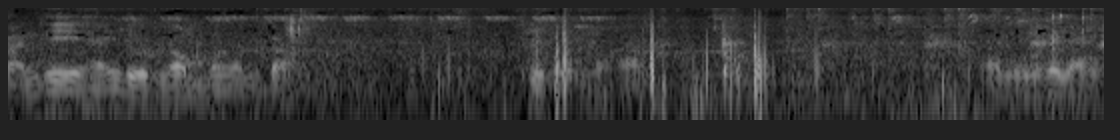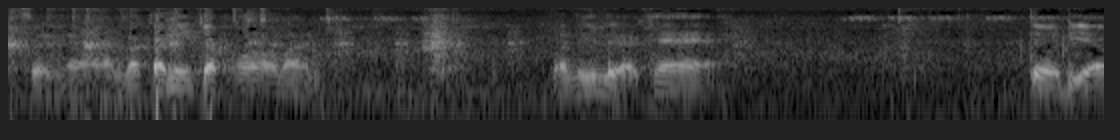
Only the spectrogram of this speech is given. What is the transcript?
มันที่ให้ดูดนมเมื่อวันก่อนที่เห็นนะครับอันนี้ก็ยังสวยงามแล้วก็นี่เจ้าพ่อมัน ตอนนี้เหลือแค่ ตัวเดียว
